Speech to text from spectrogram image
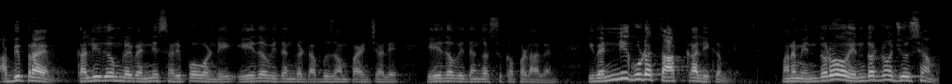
అభిప్రాయం. కలియుగంలో ఇవన్నీ సరిపోవండి. ఏదో విధంగా డబ్బు సంపాదించాలి ఏదో విధంగా సుఖపడాలని. ఇవన్నీ కూడా తాత్కాలికమే. మనం ఎందరో ఎందరినో చూసాం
